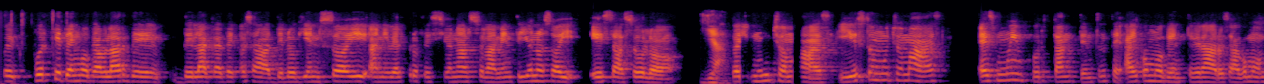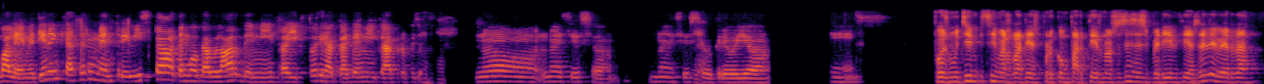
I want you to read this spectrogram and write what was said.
pues, ¿por qué tengo que hablar de, de, la, o sea, de lo quien soy a nivel profesional solamente? Yo no soy esa solo, ya. soy mucho más. Y esto mucho más es muy importante, entonces hay como que integrar, o sea, como, vale, me tienen que hacer una entrevista, tengo que hablar de mi trayectoria académica, profesional. No, no es eso, no es eso, creo yo. Pues muchísimas gracias por compartirnos esas experiencias, ¿eh? de verdad.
